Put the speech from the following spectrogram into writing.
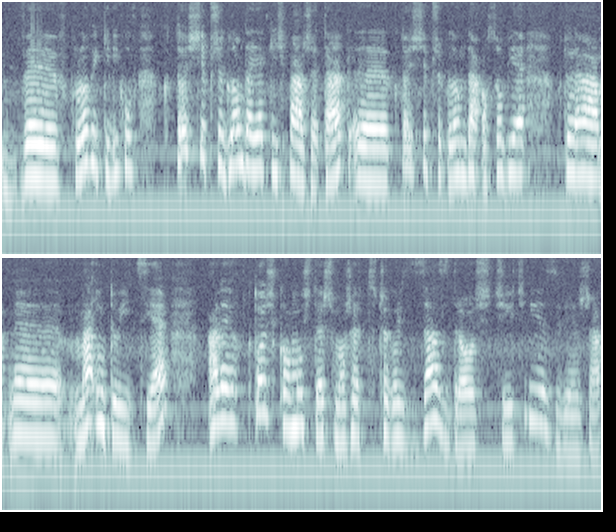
w, w Królowie Kielichów ktoś się przygląda jakiejś parze, tak? E, ktoś się przygląda osobie, która e, ma intuicję, ale ktoś komuś też może czegoś zazdrościć i jest wieża.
